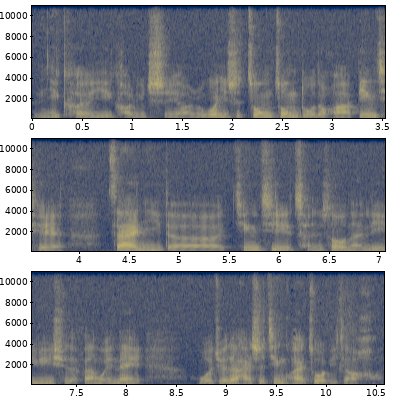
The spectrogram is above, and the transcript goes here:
你可以考虑吃药；如果你是中重度的话，并且在你的经济承受能力允许的范围内。我觉得还是尽快做比较好，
